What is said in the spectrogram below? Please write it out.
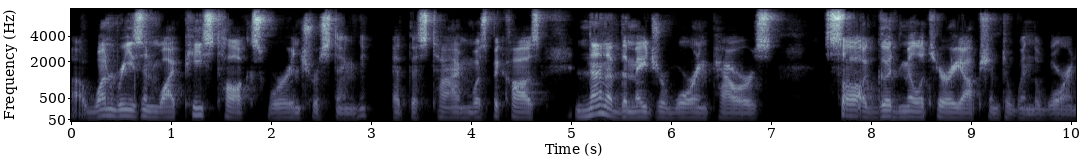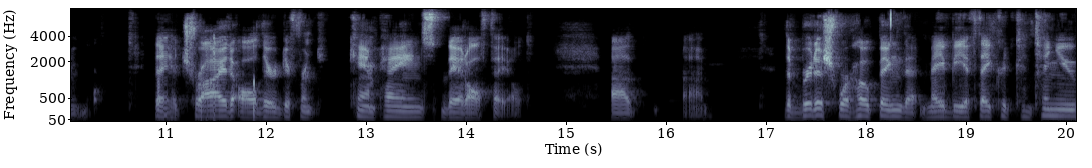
uh, one reason why peace talks were interesting at this time was because none of the major warring powers saw a good military option to win the war anymore. They had tried all their different campaigns, they had all failed. Uh, uh, the British were hoping that maybe if they could continue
